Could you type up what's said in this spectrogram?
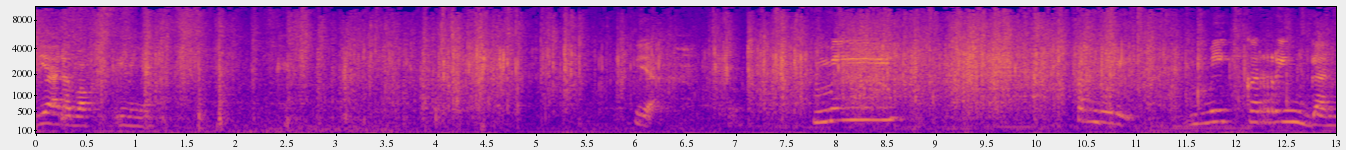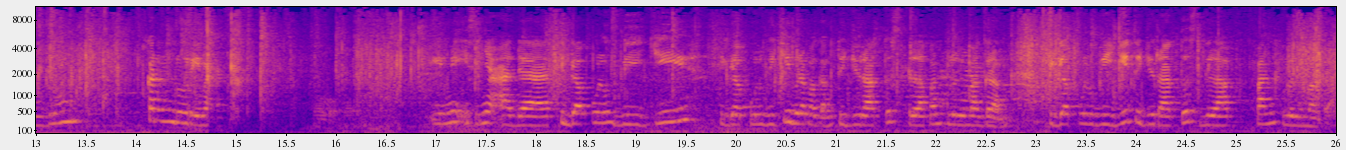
Dia ada box ininya. Oke. Ya mie kenduri. Mie kering gandum kenduri ini isinya ada 30 biji. 30 biji berapa gram? 785 gram. 30 biji 785 gram.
